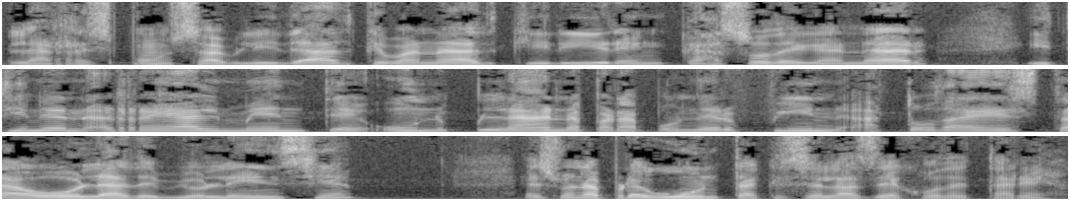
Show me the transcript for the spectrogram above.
la responsabilidad que van a adquirir en caso de ganar y tienen realmente un plan para poner fin a toda esta ola de violencia? Es una pregunta que se las dejo de tarea.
